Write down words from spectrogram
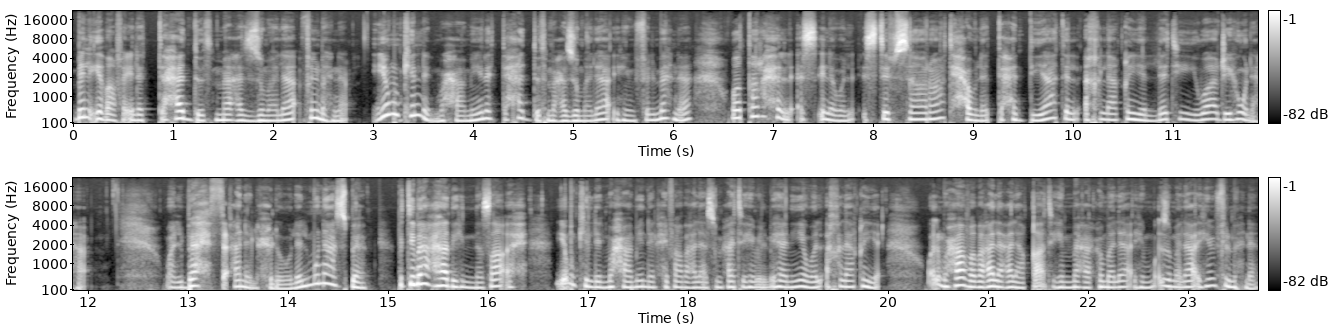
بالإضافة إلى التحدث مع الزملاء في المهنة. يمكن للمحامين التحدث مع زملائهم في المهنة وطرح الأسئلة والاستفسارات حول التحديات الأخلاقية التي يواجهونها والبحث عن الحلول المناسبة. باتباع هذه النصائح يمكن للمحامين الحفاظ على سمعتهم المهنية والأخلاقية والمحافظة على علاقاتهم مع عملائهم وزملائهم في المهنة.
